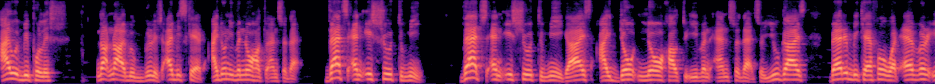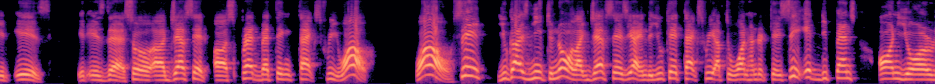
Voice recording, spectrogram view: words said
I would be bullish. Not, not I'd be bullish. I'd be scared. I don't even know how to answer that. That's an issue to me. That's an issue to me, guys. I don't know how to even answer that. So you guys better be careful, whatever it is, it is there. So uh, Jeff said, uh, spread betting tax free. Wow. Wow. See, you guys need to know, like Jeff says, yeah, in the UK, tax free up to 100K. See, it depends on your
